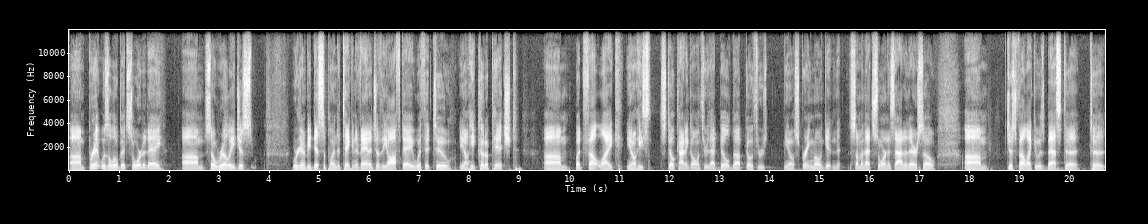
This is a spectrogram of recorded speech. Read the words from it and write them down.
Um, Britt was a little bit sore today, um, so really just we're going to be disciplined to taking advantage of the off day with it too. You know, he could have pitched, um, but felt like you know he's still kind of going through that build up, go through you know spring mode, getting some of that soreness out of there. So um, just felt like it was best to to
